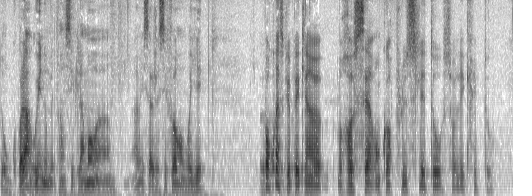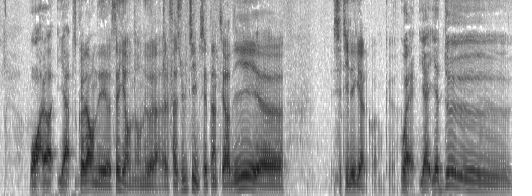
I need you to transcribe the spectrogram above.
Donc voilà, oui, non, mais enfin, c'est clairement un, un, message assez fort envoyé. Pourquoi est-ce que Pékin resserre encore plus les taux sur les cryptos? Bon, alors, y a... Parce que là, on est, ça y est, on est à la phase ultime. C'est interdit, euh, c'est illégal. Quoi. Donc, euh... Ouais, il y a, y a deux,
